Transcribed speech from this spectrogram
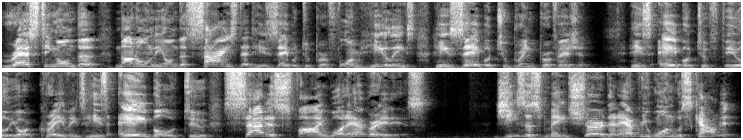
resting on the, not only on the signs that he's able to perform healings, he's able to bring provision. He's able to fill your cravings. He's able to satisfy whatever it is. Jesus made sure that everyone was counted.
